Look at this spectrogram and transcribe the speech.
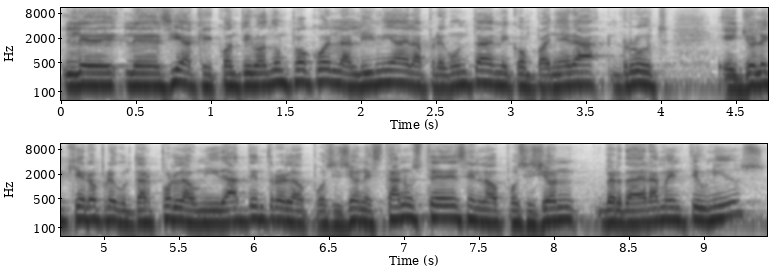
Le, decía que continuando un poco en la línea de la pregunta de mi compañera Ruth, eh, yo le quiero preguntar por la unidad dentro de la oposición. ¿Están ustedes en la oposición verdaderamente unidos?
